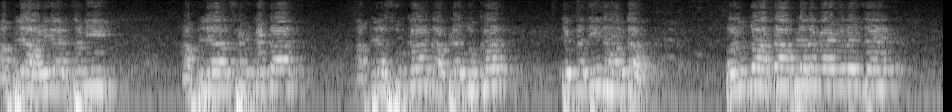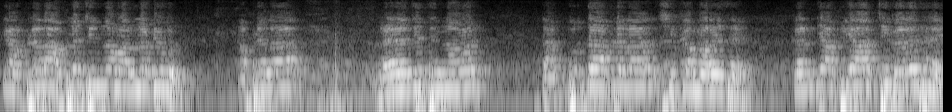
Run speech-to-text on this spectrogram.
आपल्या अडी अडचणीत आपल्या संकटात आपल्या सुखात आपल्या दुःखात ते कधीही धावतात. परंतु आता आपल्याला काय करायचं आहे? की आपल्याला आपलं चिन्ह बाजूला ठेवून आपल्याला घड्याच्या चिन्हावर तात्पुरता आपल्याला शिक्का मारायचा आहे. कारण ती आपली आजची गरज आहे.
